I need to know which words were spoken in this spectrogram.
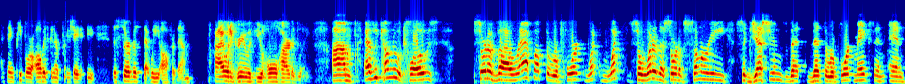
I think people are always going to appreciate the, the service that we offer them. I would agree with you wholeheartedly. Um, as we come to a close, sort of uh, wrap up the report. What what so what are the sort of summary suggestions that that the report makes, and and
